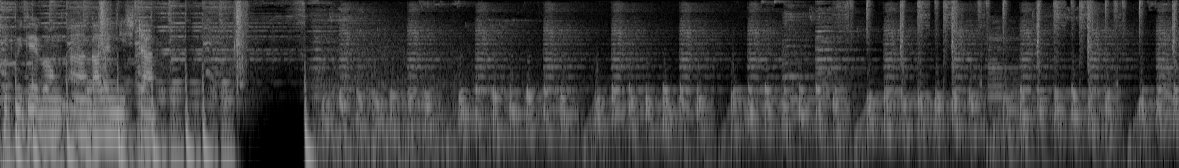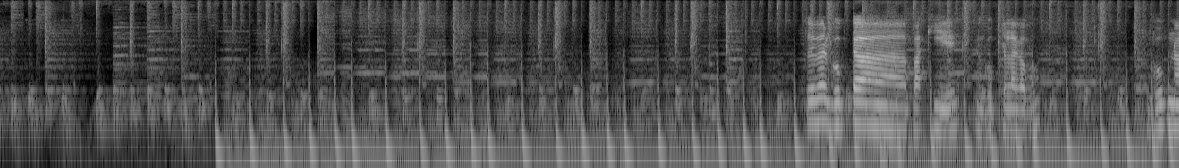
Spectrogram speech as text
থুতমিতে এবং গালের নিচটা এবার গোপটা পাকিয়ে, গোপটা লাগাবো। গোপ না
